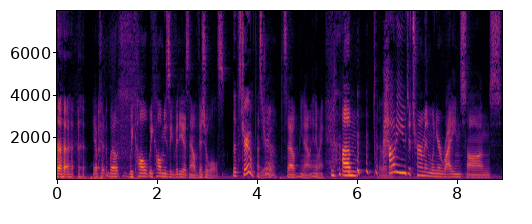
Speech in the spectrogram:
yeah, but- well, we call we call music videos now visuals. That's true. That's true. So you know, anyway, um, how do you determine when you're writing songs?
